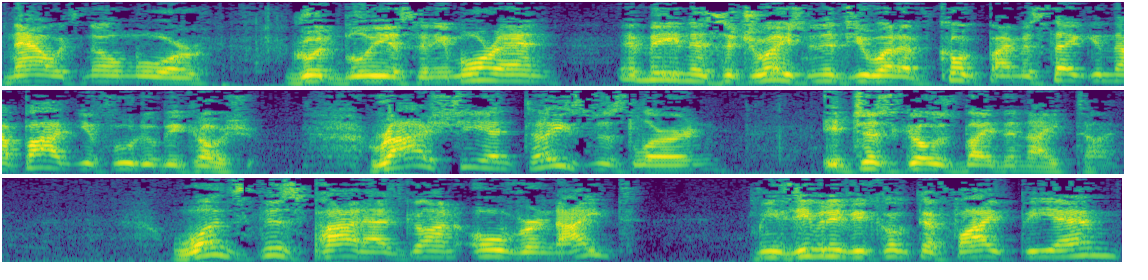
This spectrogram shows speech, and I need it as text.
now it's no more good blias anymore, and it'd be in a situation if you would have cooked by mistake in that pot, your food would be kosher. Rashi and Tosfos learn, it just goes by the nighttime. Once this pot has gone overnight, means even if you cooked at 5 p.m.,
